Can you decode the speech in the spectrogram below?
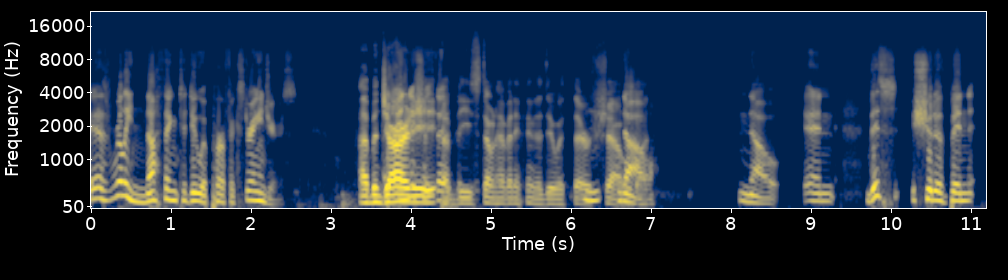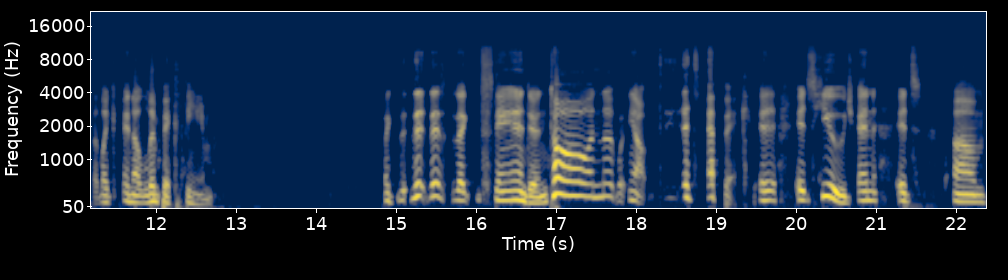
it has really nothing to do with perfect strangers. A majority the- of these don't have anything to do with their show. no. no. And this should have been like an olympic theme. Like th- th- this like standing tall and the, you know it's epic. It, it's huge. And it's um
